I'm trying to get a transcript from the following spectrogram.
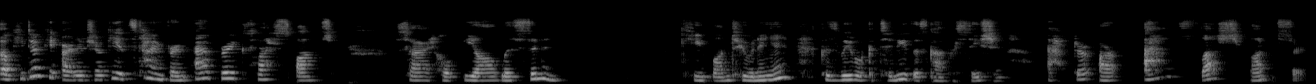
Okie dokie artichoke, it's time for an ad break slash sponsor. So I hope you all listen and keep on tuning in because we will continue this conversation after our ad slash sponsor.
